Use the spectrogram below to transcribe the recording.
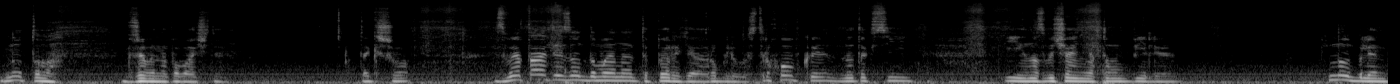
Ну то вже ви не побачите. Так що. Звертайтесь до мене, тепер я роблю страховки на таксі і на звичайні автомобілі. Ну, блін,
